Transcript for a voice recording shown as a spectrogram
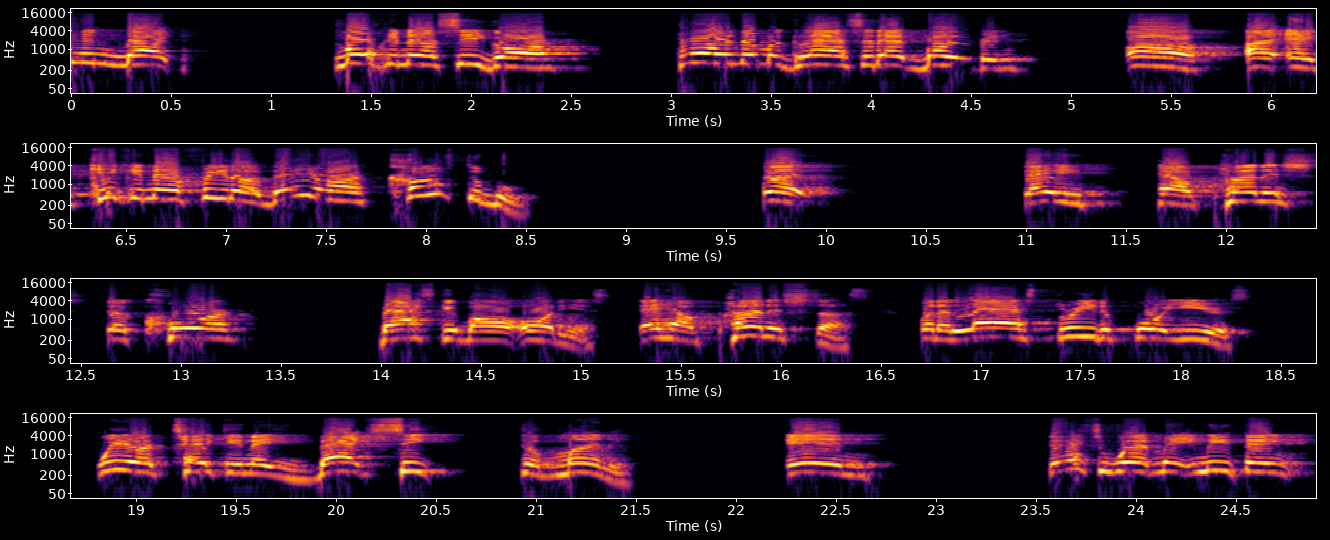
sitting back, smoking their cigar, pouring them a glass of that bourbon, uh, uh, and kicking their feet up? They are comfortable. But they have punished the core basketball audience. They have punished us for the last three to four years we are taking a back seat to money. And that's what made me think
